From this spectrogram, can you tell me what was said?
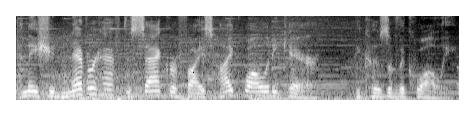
and they should never have to sacrifice high-quality care because of the QALY.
